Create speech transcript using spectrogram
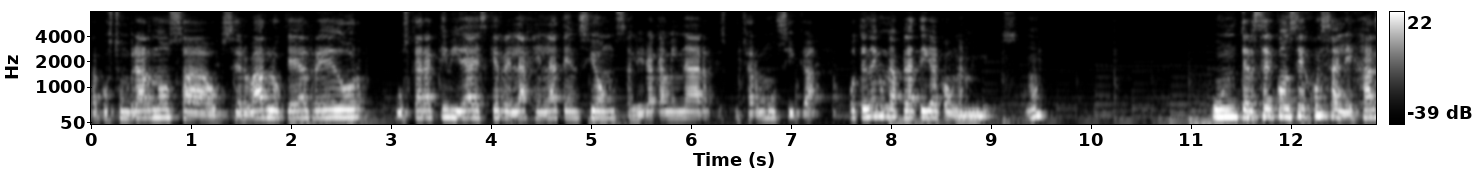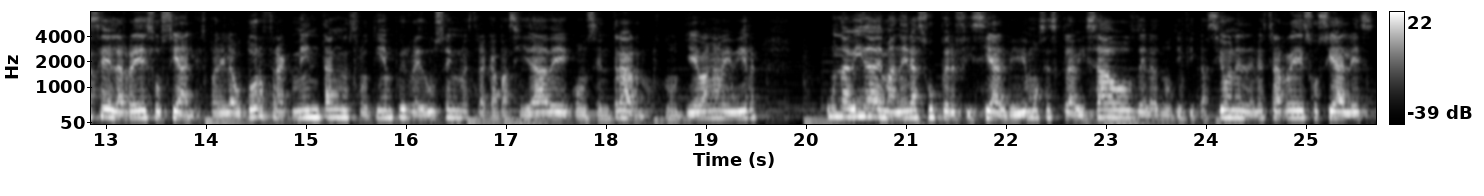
acostumbrarnos a observar lo que hay alrededor, buscar actividades que relajen la atención, salir a caminar, escuchar música o tener una plática con amigos. Un tercer consejo es alejarse de las redes sociales. Para el autor fragmentan nuestro tiempo y reducen nuestra capacidad de concentrarnos. Nos llevan a vivir una vida de manera superficial. Vivimos esclavizados de las notificaciones de nuestras redes sociales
